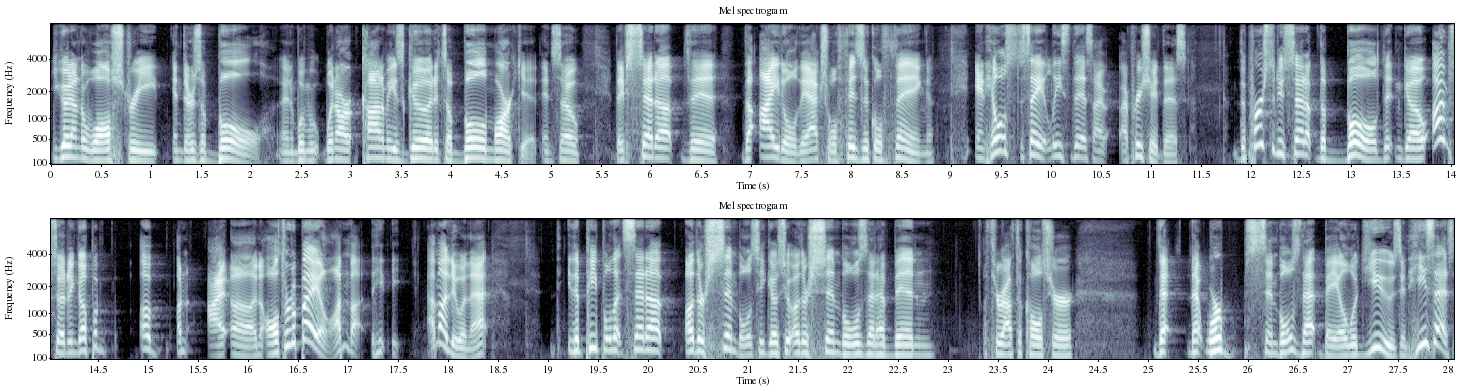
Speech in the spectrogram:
you go down to Wall Street and there's a bull. And when, when our economy is good, it's a bull market. And so they've set up the the idol, the actual physical thing. And he'll say at least this. I, I appreciate this. The person who set up the bull didn't go. I'm setting up a, a an uh, an altar to Baal. I'm not. He, I'm not doing that. The people that set up other symbols, he goes to other symbols that have been throughout the culture that that were symbols that Baal would use, and he says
